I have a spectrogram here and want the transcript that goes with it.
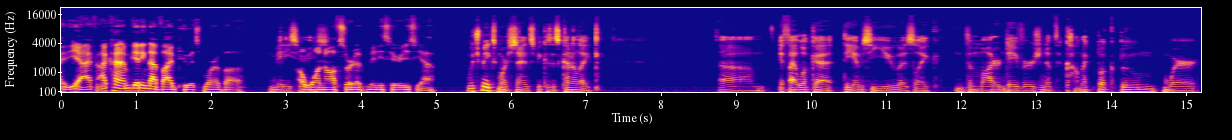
I yeah, I, I kind of I'm getting that vibe too. It's more of a mini a one-off sort of mini series. Yeah. which makes more sense because it's kind of like um, if I look at the MCU as like the modern day version of the comic book boom, where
